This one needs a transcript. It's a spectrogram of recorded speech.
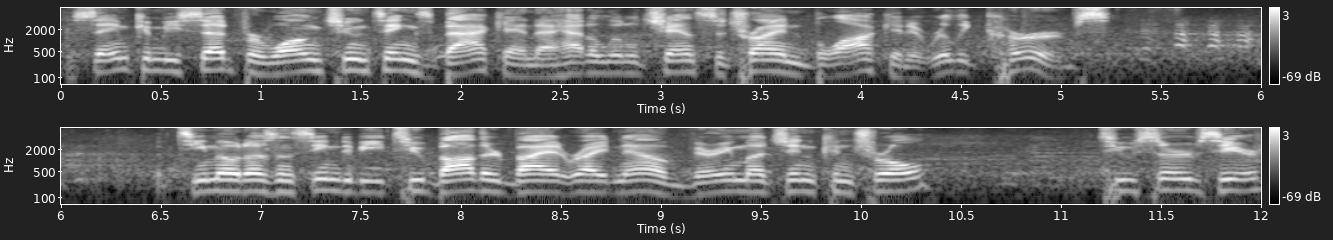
The same can be said for Wong Chun Ting's backhand. I had a little chance to try and block it. It really curves. But Timo doesn't seem to be too bothered by it right now. Very much in control. Two serves here.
